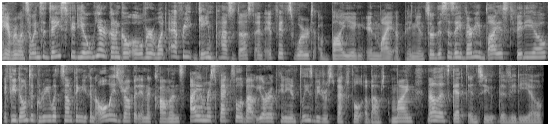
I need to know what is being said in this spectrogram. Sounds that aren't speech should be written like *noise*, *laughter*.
Hey everyone, so in today's video we are gonna go over what every Game Pass does and if it's worth buying in my opinion. So this is a very biased video. If you don't agree with something you can always drop it in the comments. I am respectful about your opinion, please be respectful about mine. Now let's get into the video.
